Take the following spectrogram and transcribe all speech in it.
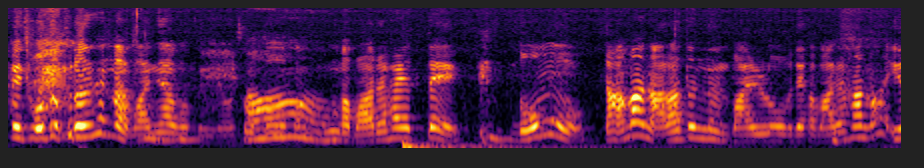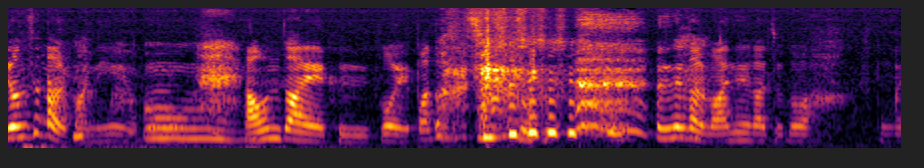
근데 저도 그런 생각 많이 하거든요. 저도 아. 막 뭔가 말을 할 때 너무 나만 알아듣는 말로 내가 말을 하나 이런 생각을 많이 해요. 너무 어, 나 혼자의 그거에 빠져가지고 그런 생각을 많이 해가지고 아, 뭔가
